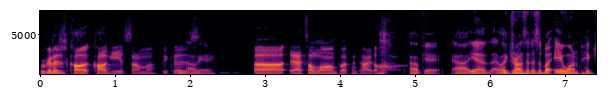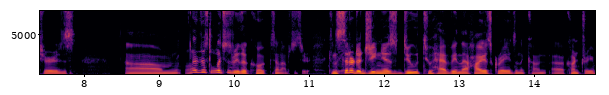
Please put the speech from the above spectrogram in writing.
we're gonna just call it Kaguya-sama because Okay. uh, that's a long fucking title. Okay. Uh, yeah, like John said, this is about A1 Pictures. Um, let's just let's just read the quick synopsis here. Considered a genius due to having the highest grades in the con- uh, country,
